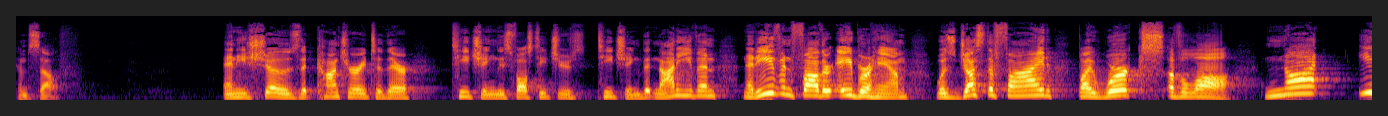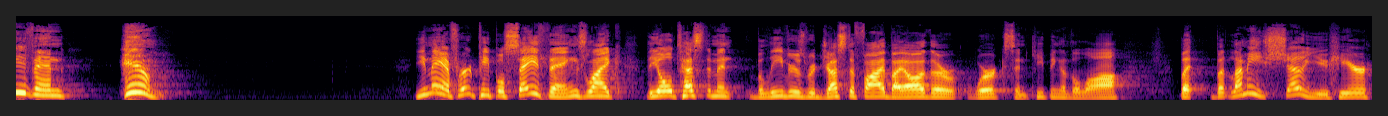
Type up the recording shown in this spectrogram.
himself. And he shows that contrary to their teaching, these false teachers teaching, that not even, not even Father Abraham was justified by works of the law. Not even him. You may have heard people say things like the Old Testament believers were justified by all their works and keeping of the law. But, but let me show you here,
